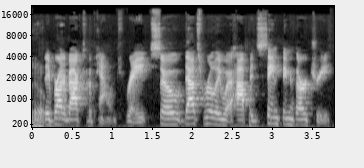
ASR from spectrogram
Yep. They brought it back to the pound, right? So that's really what happened. Same thing with archery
